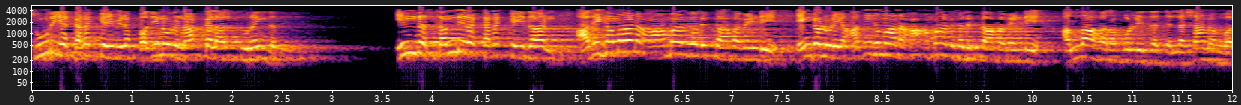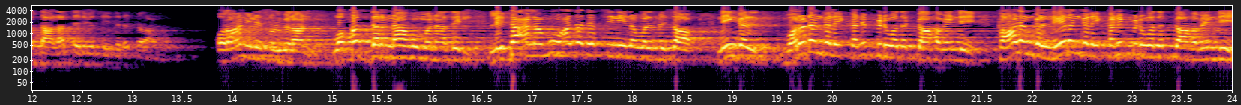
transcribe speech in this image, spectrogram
சூரிய கணக்கை விட பதினோரு நாட்களால் குறைந்தது. இந்த சந்திர கணக்கை தான் அதிகமான அமல்களுக்காக வேண்டி எங்களுடைய அதிகமான அமல்களுக்காக வேண்டி அல்லாஹ் ரபுல் ஜல்லஷான தெரிவு செய்திருக்கிறார்கள் குரானிலே சொல்கிறான் நீங்கள் வருடங்களை கணிப்பிடுவதற்காக வேண்டி காலங்கள் நேரங்களை கணிப்பிடுவதற்காக வேண்டி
